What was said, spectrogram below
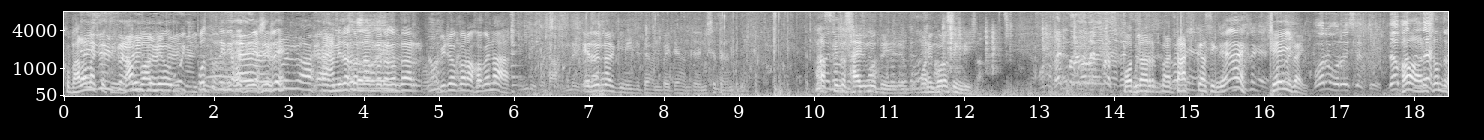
খুব ভালো লাগতেছে। নামবো আমিও। প্রস্তুতি নিতেছি আসলে। আমি যখন নামবো তখন তো আর ভিডিও করা হবে না। এর জন্য আর কি। কিন্তু সাইজ মতোই অনেক বড় চিংড়ি। পদ্মার টাটকা চিংড়ি সেই ভাই। বড় বড় হইছে হ্যাঁ অনেক সুন্দর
